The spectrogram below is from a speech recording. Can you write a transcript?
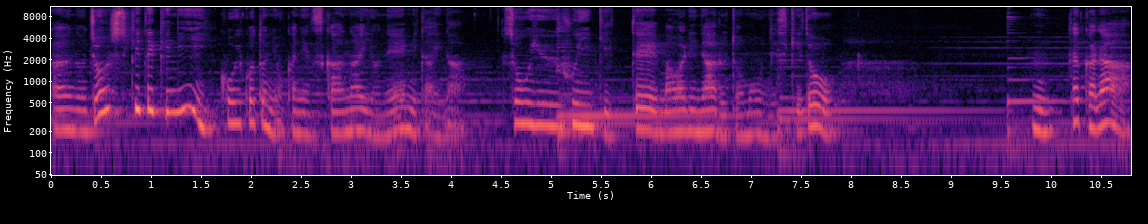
あの常識的にこういうことにお金使わないよねみたいなそういう雰囲気って周りにあると思うんですけどうん、だから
